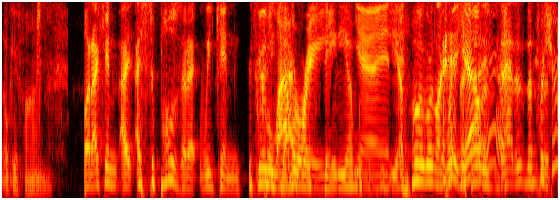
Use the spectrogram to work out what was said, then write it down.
Okay, fine. But I can, I, I suppose that I, we can It's gonna be Jaguar collaborate. Stadium Yeah, with the and- PGF logo. Like, what the Yeah, hell is yeah. that? There's nothing For sure,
